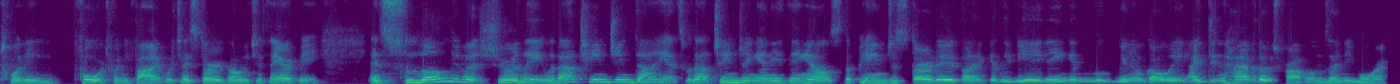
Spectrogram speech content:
24 25 which i started going to therapy and slowly but surely, without changing diets, without changing anything else, the pain just started like alleviating and you know going. I didn't have those problems anymore.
